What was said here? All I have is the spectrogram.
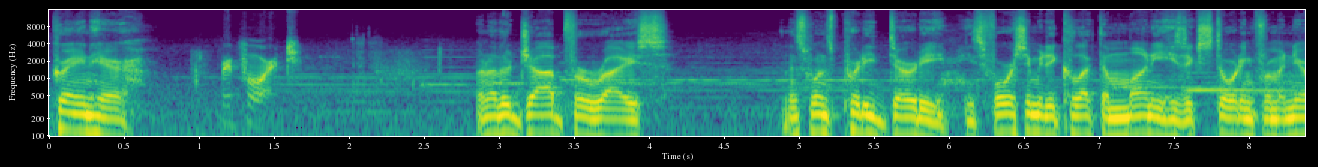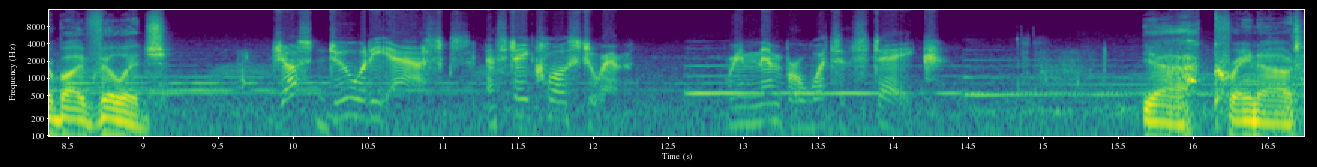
Crane here. Report. Another job for Rais. This one's pretty dirty. He's forcing me to collect the money he's extorting from a nearby village. Just do what he asks and stay close to him. Remember what's at stake. Yeah, Crane out.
